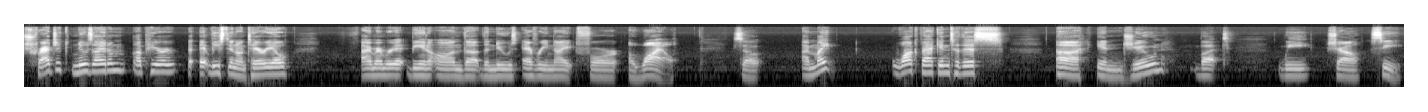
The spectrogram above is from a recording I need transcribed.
tragic news item up here, at least in Ontario. I remember it being on the, the news every night for a while. So I might walk back into this uh, in June, but we shall see.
